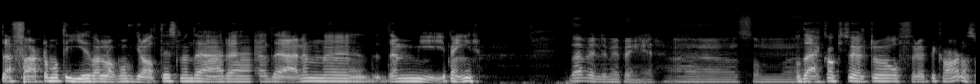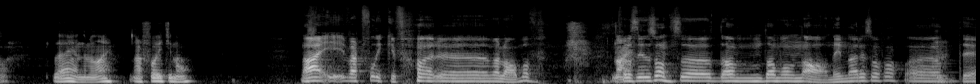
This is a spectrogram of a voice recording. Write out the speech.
det- er fælt å måtte gi Varlamov gratis, men det er, eh, det er, en, eh, det er mye penger. Det er veldig mye penger Uh, som Og det er ikke aktuelt å ofre Picard, altså. Det er jeg enig med deg. I hvert fall ikke nå. Nei, i hvert fall ikke for uh, Valamov, for å si det sånn. Så da, da må en annen inn der, i så fall. Mm. det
